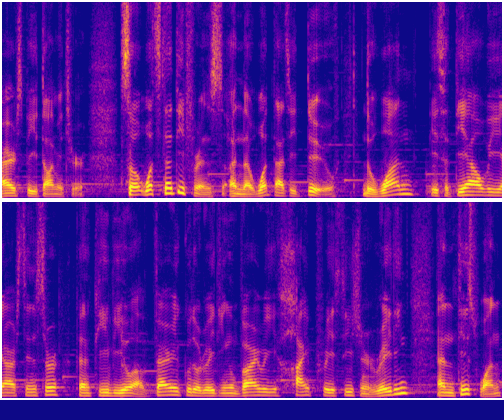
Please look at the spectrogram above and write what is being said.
air speedometer. So what's the difference and what does it do? The one is a DLVR sensor can give you a very good reading, very high precision reading, and this one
